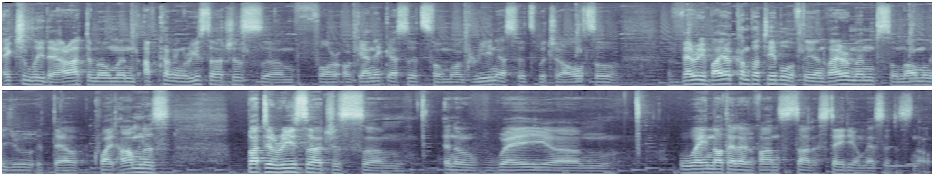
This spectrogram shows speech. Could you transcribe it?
Actually, there are at the moment upcoming researches um, for organic acids, for more green acids, which are also very biocompatible with the environment. So normally you, they're quite harmless. But the research is um, in a way, um, way not at advanced stadium as it is now.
